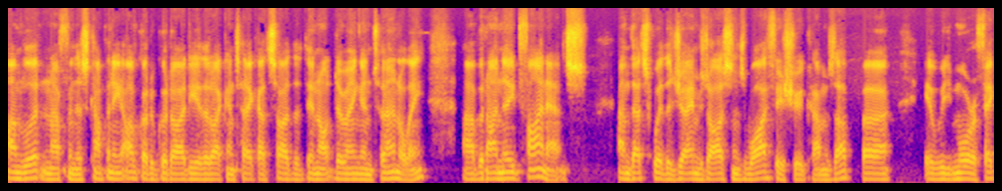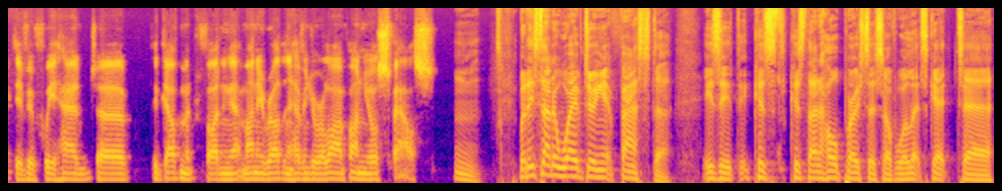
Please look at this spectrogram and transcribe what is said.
I'm learned enough from this company. I've got a good idea that I can take outside that they're not doing internally, uh, but I need finance and that's where the James Dyson's wife issue comes up. Uh, it would be more effective if we had uh, the government providing that money rather than having to rely upon your spouse. Mm. But is that a way of doing it faster? Is it because that whole process of well, let's get uh,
